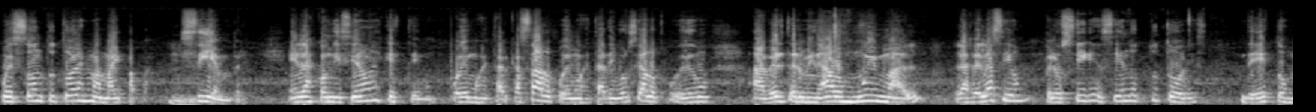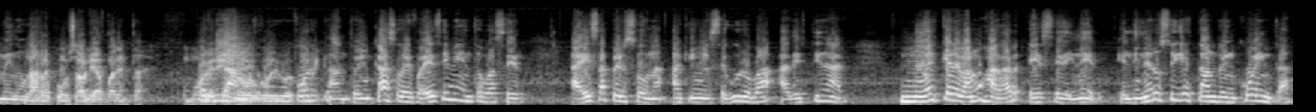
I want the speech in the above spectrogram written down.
pues son tutores mamá y papá, Siempre. En las condiciones que estemos. Podemos estar casados, podemos estar divorciados, podemos haber terminado muy mal la relación, pero siguen siendo tutores de estos menores. La responsabilidad parental, como Por tanto, código de por tanto, en caso de fallecimiento va a ser a esa persona a quien el seguro va a destinar. No es que le vamos a dar ese dinero. El dinero sigue estando en cuenta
